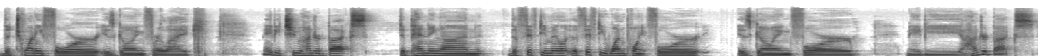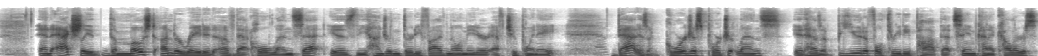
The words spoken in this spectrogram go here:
The 24 is going for like maybe 200 bucks, depending on the 50 mil. The 51.4 is going for maybe a hundred bucks. And actually, the most underrated of that whole lens set is the 135 millimeter f2.8. That is a gorgeous portrait lens. It has a beautiful 3D pop, that same kind of colors.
